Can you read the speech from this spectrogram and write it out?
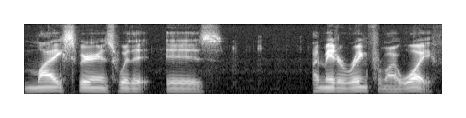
my experience with it is I made a ring for my wife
